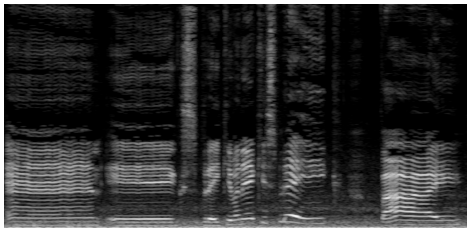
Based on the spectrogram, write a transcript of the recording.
En ik spreek je wanneer ik je spreek. Bye.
